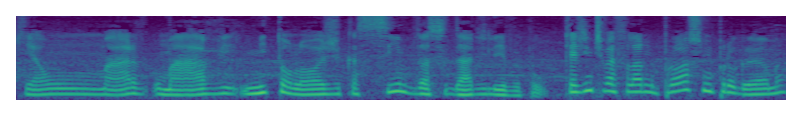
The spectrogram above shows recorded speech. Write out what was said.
que é uma, uma ave mitológica, símbolo da cidade de Liverpool. Que a gente vai falar no próximo programa,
